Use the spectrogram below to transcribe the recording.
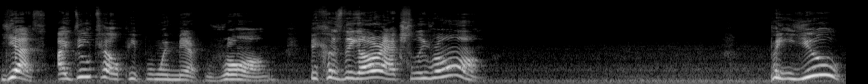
yes, I do tell people when they're wrong because they are actually wrong. But you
